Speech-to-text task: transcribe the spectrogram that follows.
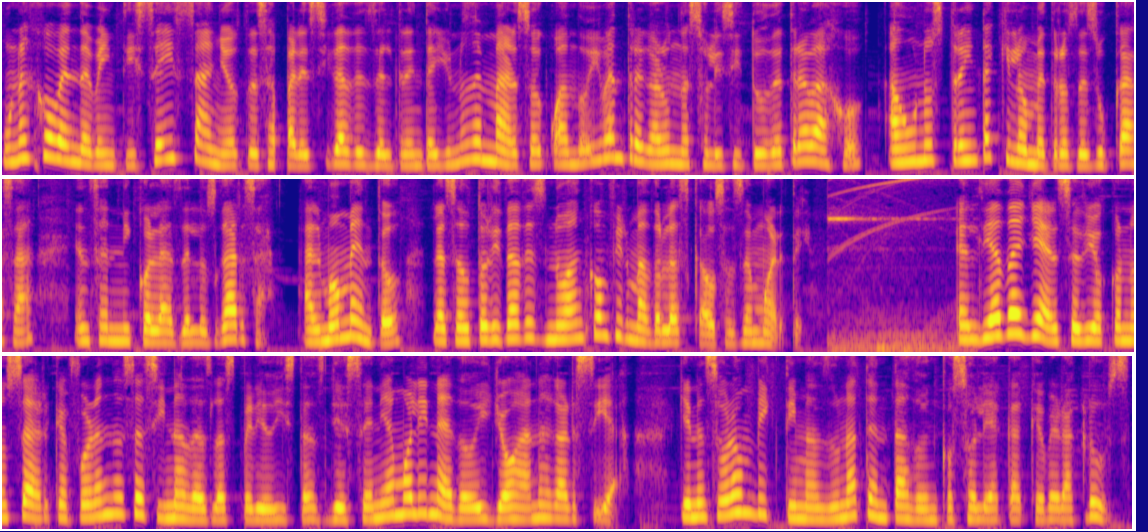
una joven de 26 años desaparecida desde el 31 de marzo cuando iba a entregar una solicitud de trabajo a unos 30 kilómetros de su casa en San Nicolás de los Garza. Al momento, las autoridades no han confirmado las causas de muerte. El día de ayer se dio a conocer que fueron asesinadas las periodistas Yesenia Molinedo y Joana García, quienes fueron víctimas de un atentado en Cozoliacaque, Veracruz.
